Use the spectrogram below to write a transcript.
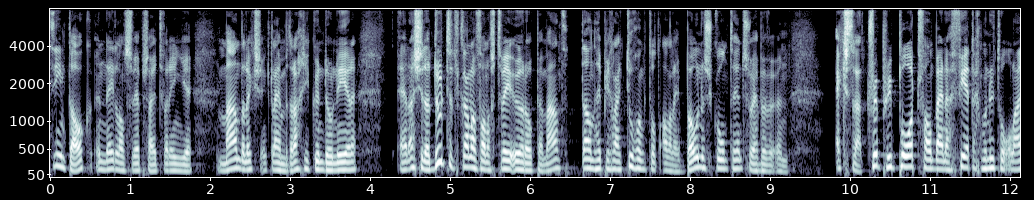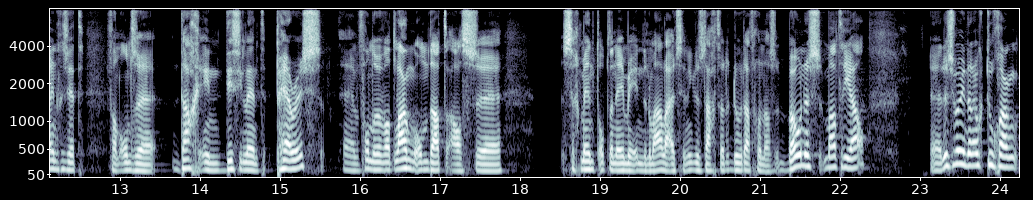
themetalk, een Nederlandse website waarin je maandelijks een klein bedragje kunt doneren. En als je dat doet, het kan al vanaf 2 euro per maand, dan heb je gelijk toegang tot allerlei bonus content. Zo hebben we een extra trip report van bijna 40 minuten online gezet van onze dag in Disneyland Paris. We vonden we wat lang om dat als eh, segment op te nemen in de normale uitzending. Dus dachten we, doen we dat gewoon als bonusmateriaal. Eh, dus wil je dan ook toegang,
